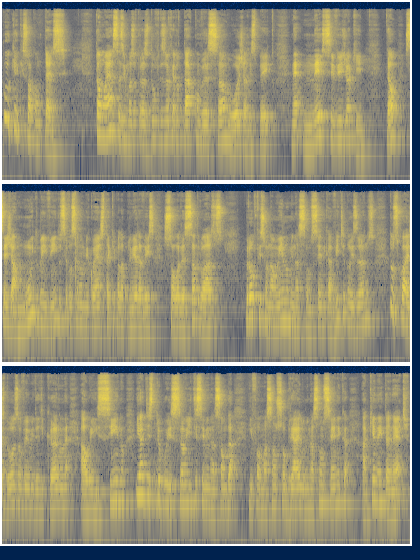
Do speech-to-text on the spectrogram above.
Por que, que isso acontece? Então, essas e umas outras dúvidas eu quero estar conversando hoje a respeito né, nesse vídeo aqui. Então, seja muito bem-vindo. Se você não me conhece, está aqui pela primeira vez, sou o Alessandro Asos, profissional em iluminação cênica há 22 anos, dos quais 12 eu venho me dedicando né, ao ensino e à distribuição e disseminação da informação sobre a iluminação cênica aqui na internet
